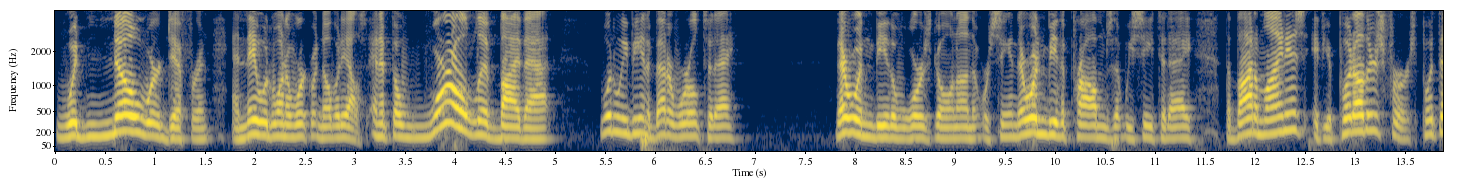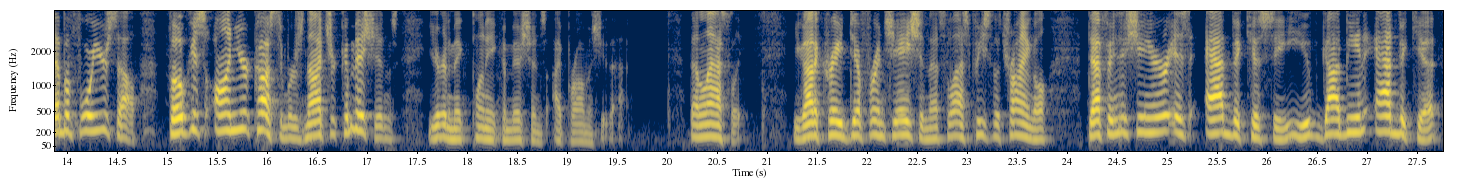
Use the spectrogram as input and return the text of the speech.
would know we're different and they would want to work with nobody else. And if the world lived by that, wouldn't we be in a better world today? There wouldn't be the wars going on that we're seeing. There wouldn't be the problems that we see today. The bottom line is if you put others first, put them before yourself, focus on your customers, not your commissions, you're going to make plenty of commissions. I promise you that. Then, lastly, you got to create differentiation. That's the last piece of the triangle. Definition here is advocacy. You've got to be an advocate.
